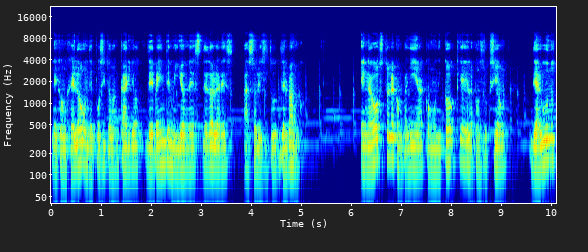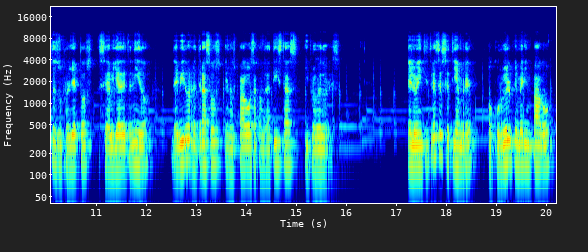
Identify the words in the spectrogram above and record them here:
le congeló un depósito bancario de 20 millones de dólares a solicitud del banco. En agosto la compañía comunicó que la construcción de algunos de sus proyectos se había detenido debido a retrasos en los pagos a contratistas y proveedores. El 23 de septiembre ocurrió el primer impago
